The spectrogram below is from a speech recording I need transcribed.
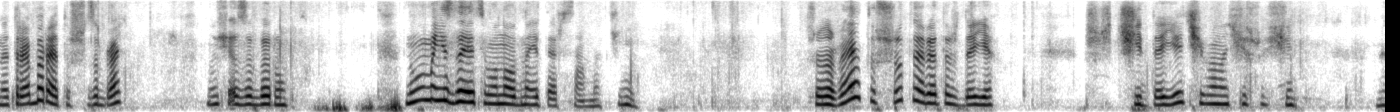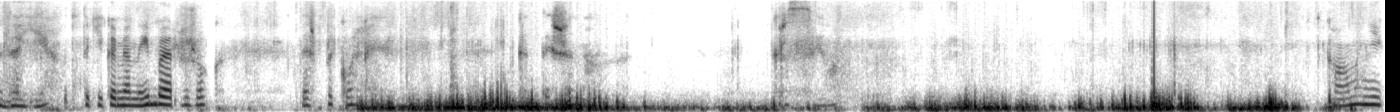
Не треба ретуш забрати? Ну, зараз заберу. Ну, мені здається, воно одне і те ж саме, чи ні? Що ретуш, що це ретуш дає? Чи дає, чи вона, чи що ще не дає. Тут такий кам'яний бережок. Теж прикольний. Така тишина. Красиво. Камені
